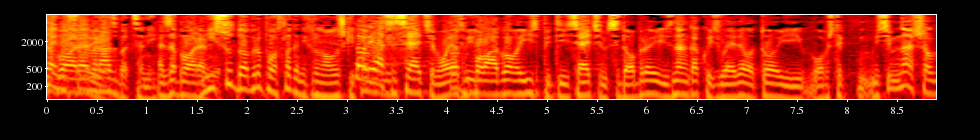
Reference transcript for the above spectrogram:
zaboravio. razbacani. Zaboravio Nisu dobro poslagani hronološki. Dobro, ja se sećam, ja sam polagao ovaj ispit i sećam se dobro dobro i znam kako izgledalo to i uopšte, mislim, znaš, ali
